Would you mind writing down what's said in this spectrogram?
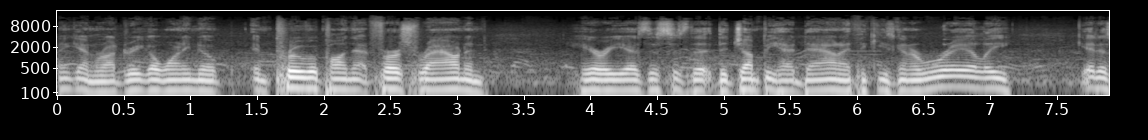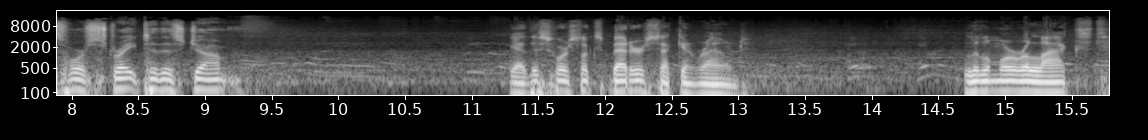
Again, Rodrigo wanting to improve upon that first round, and here he is. This is the, the jump he had down. I think he's going to really get his horse straight to this jump. Yeah, this horse looks better second round. A little more relaxed.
